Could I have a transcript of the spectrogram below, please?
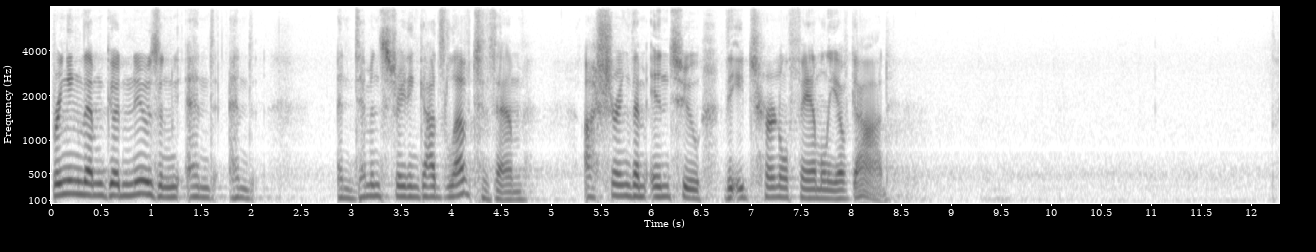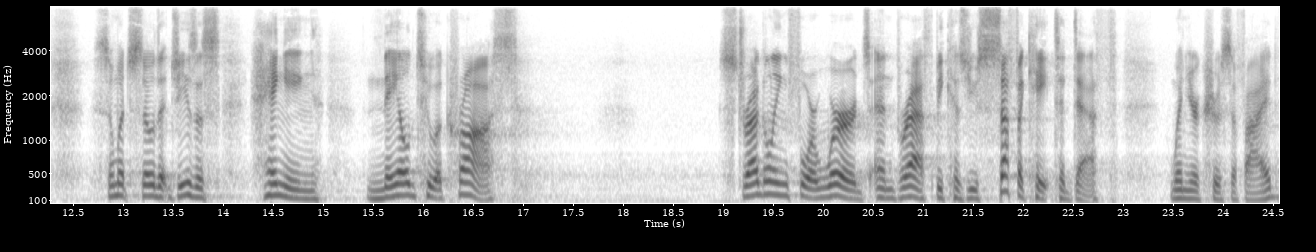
Bringing them good news and, and, and and demonstrating God's love to them, ushering them into the eternal family of God. So much so that Jesus, hanging, nailed to a cross, struggling for words and breath because you suffocate to death when you're crucified,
